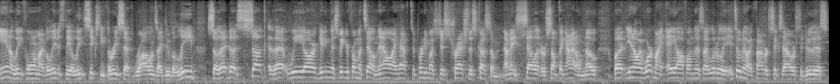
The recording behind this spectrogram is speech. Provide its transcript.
in Elite form. I believe it's the Elite 63 Seth Rollins, I do believe. So that does suck that we are getting this figure from Mattel. Now I have to pretty much just trash this custom. I may sell it or something, I don't know. But, you know, I worked my A off on this. I literally, it took me like five or six hours to do this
